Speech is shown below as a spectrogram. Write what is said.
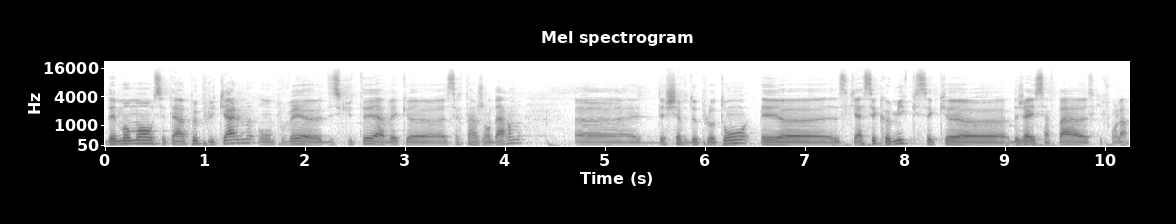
des moments où c'était un peu plus calme, où on pouvait euh, discuter avec euh, certains gendarmes, des chefs de peloton. Et ce qui est assez comique, c'est que déjà, ils savent pas ce qu'ils font là.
